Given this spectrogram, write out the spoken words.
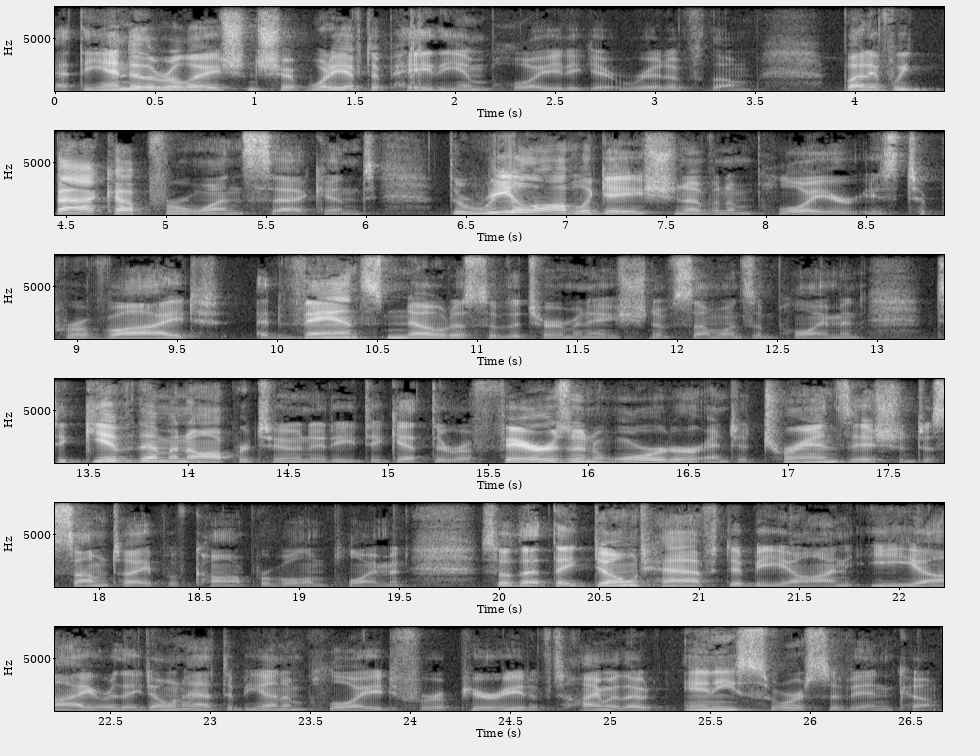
at the end of the relationship what do you have to pay the employee to get rid of them but if we back up for one second the real obligation of an employer is to provide advance notice of the termination of someone's employment to give them an opportunity to get their affairs in order and to transition to some type of comparable employment so that they don't have to be on EI or they don't have to be unemployed for a period of time without any source of income.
